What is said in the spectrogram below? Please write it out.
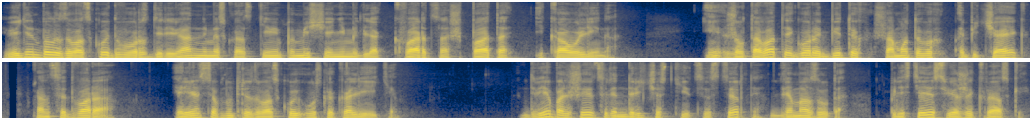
Виден был и заводской двор с деревянными складскими помещениями для кварца, шпата и каолина. И желтоватые горы битых шамотовых обечаек в конце двора – и рельса внутризаводской узкоколейки. Две большие цилиндрические цистерны для мазута блестели свежей краской.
